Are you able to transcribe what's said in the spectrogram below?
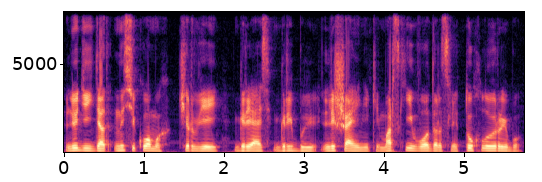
люди едят насекомых, червей, грязь, грибы, лишайники, морские водоросли, тухлую рыбу.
